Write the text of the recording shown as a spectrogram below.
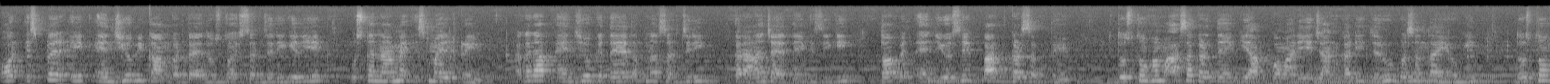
और इस पर एक एनजीओ भी काम करता है दोस्तों इस सर्जरी के लिए। उसका नाम है स्माइल ट्रेन अगर आप एनजीओ के तहत अपना सर्जरी कराना चाहते हैं किसी की तो आप एनजीओ से बात कर सकते हैं। दोस्तों, हम आशा करते हैं कि आपको हमारी ये जानकारी ज़रूर पसंद आई होगी। दोस्तों,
